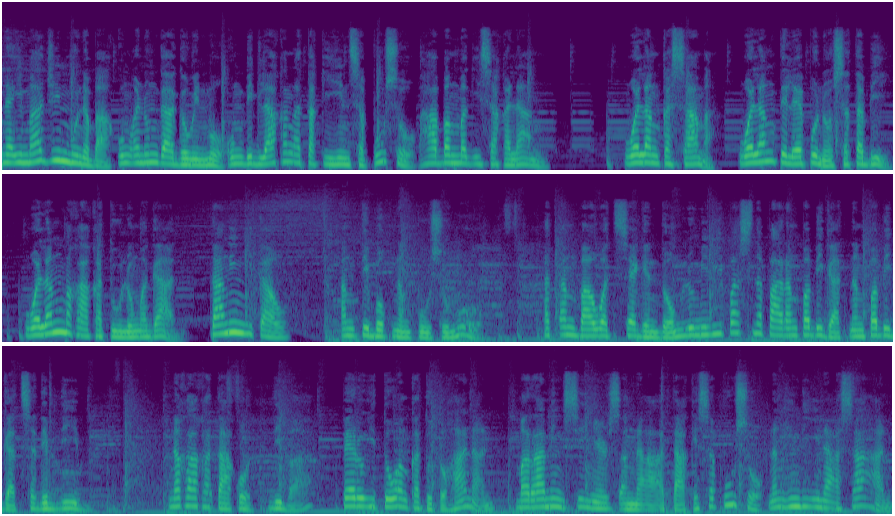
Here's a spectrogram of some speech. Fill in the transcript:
Na-imagine mo na ba kung anong gagawin mo kung bigla kang atakihin sa puso habang mag-isa ka lang? Walang kasama, walang telepono sa tabi, walang makakatulong agad, tanging ikaw, ang tibok ng puso mo. At ang bawat segundong lumilipas na parang pabigat ng pabigat sa dibdib. Nakakatakot, di ba? Pero ito ang katotohanan, maraming seniors ang naaatake sa puso nang hindi inaasahan,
